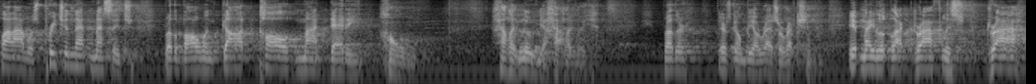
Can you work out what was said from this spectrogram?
While I was preaching that message, Brother Baldwin, God called my daddy home. Hallelujah, hallelujah. Brother, there's going to be a resurrection. It may look like dry, flesh, dry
